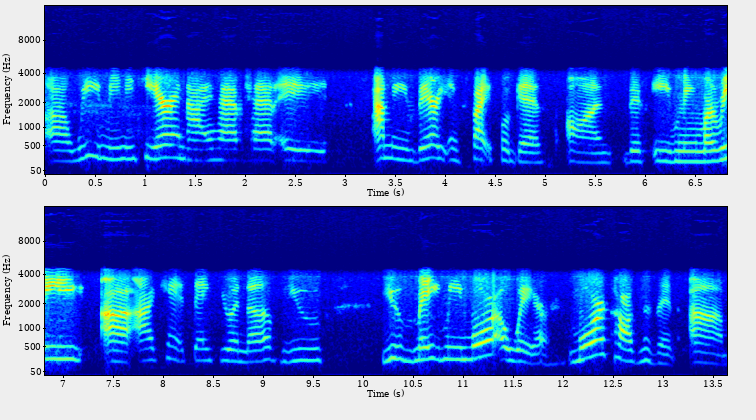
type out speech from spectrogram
uh, we, meaning here, and I have had a, I mean, very insightful guest on this evening. Marie, uh, I can't thank you enough. You've, you've made me more aware, more cognizant, um,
